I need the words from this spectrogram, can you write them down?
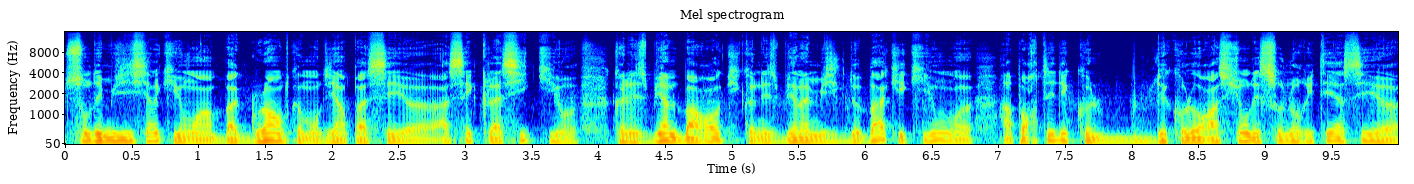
sont des musiciens qui ont un background, comme on dit, un passé euh, assez classique, qui euh, connaissent bien le baroque, qui connaissent bien la musique de Bach et qui ont euh, apporté des, des, colorations, des sonorités assez euh,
